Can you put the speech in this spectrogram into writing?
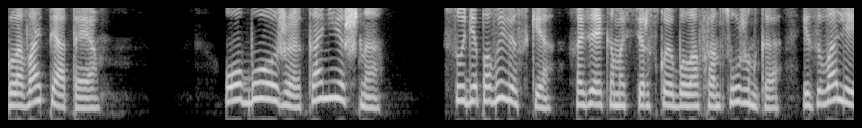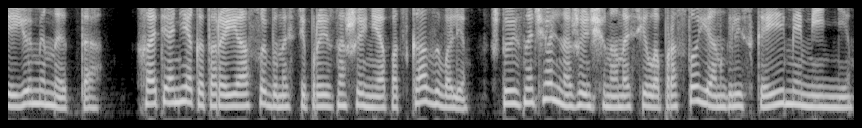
Глава пятая. О боже, конечно! Судя по вывеске, хозяйка мастерской была француженка и звали ее Минетта. Хотя некоторые особенности произношения подсказывали, что изначально женщина носила простое английское имя Минни.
